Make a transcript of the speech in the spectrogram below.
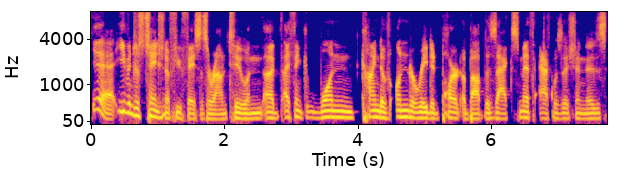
Yeah, even just changing a few faces around too, and I think one kind of underrated part about the Zach Smith acquisition is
